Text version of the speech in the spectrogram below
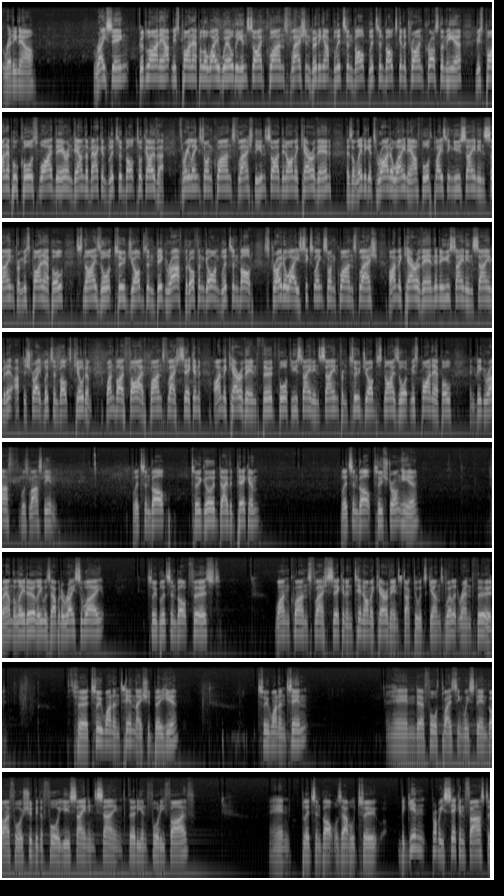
Ready now. Racing. Good line out. Miss Pineapple away well. The inside Quan's flash and booting up Blitz and Bolt. Blitz and Bolt's going to try and cross them here. Miss Pineapple caused wide there and down the back and Blitz and Bolt took over. Three lengths on Quan's flash. The inside then I'm a caravan as a leader gets right away now. Fourth placing Usain Insane from Miss Pineapple. Snizort, two jobs and Big Raft but often gone. Blitz and Bolt straight away. Six lengths on Quan's flash. I'm a caravan then a Usain Insane but up to straight. Blitz and Bolt's killed him. One by five. Quan's Flash second. I'm a Caravan third. Fourth, Usain Insane from two jobs. Snizort, Miss Pineapple, and Big Ruff was last in. Blitz and Bolt, too good. David Peckham. Blitz and Bolt, too strong here. Found the lead early, was able to race away. Two Blitz and Bolt first. One Quan's Flash second, and 10 I'm a Caravan stuck to its guns well. It ran third. For uh, 2, 1 and 10 they should be here. 2, 1 and 10. And uh, fourth placing we stand by for should be the four Usain Insane, 30 and 45. And Blitz and Bolt was able to begin probably second fastest.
